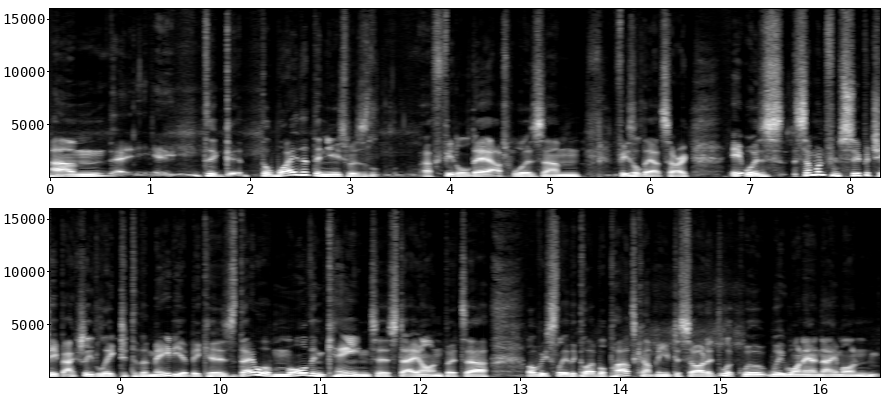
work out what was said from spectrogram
um, the the way that the news was uh, fiddled out was um, fizzled out. Sorry, it was someone from Supercheap actually leaked it to the media because they were more than keen to stay on, but uh, obviously the global parts company decided, look, we'll, we want our name on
